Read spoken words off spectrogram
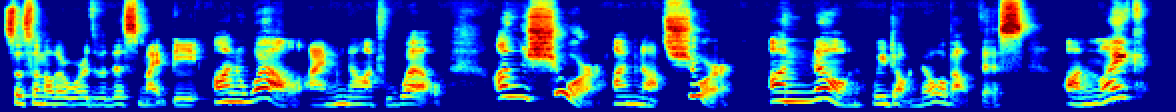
So some other words with this might be unwell, I'm not well. Unsure, I'm not sure. Unknown, we don't know about this. Unlike,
